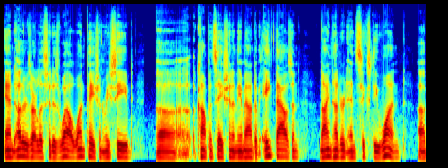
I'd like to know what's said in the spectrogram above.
And others are listed as well. One patient received uh, compensation in the amount of $8,961 uh,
